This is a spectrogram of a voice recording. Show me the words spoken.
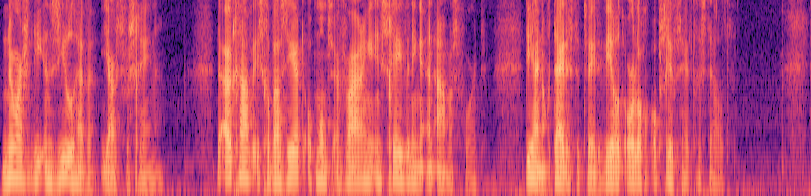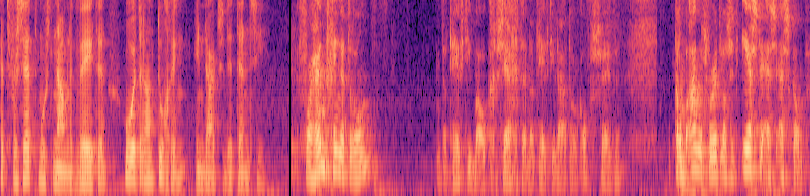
Nummers die een ziel hebben juist verschenen. De uitgave is gebaseerd op Moms ervaringen in Scheveningen en Amersfoort, die hij nog tijdens de Tweede Wereldoorlog op schrift heeft gesteld. Het verzet moest namelijk weten hoe het eraan toeging in Duitse detentie. Voor hem ging het erom, dat heeft hij me ook gezegd en dat heeft hij later ook opgeschreven. Kamp Amersfoort was het eerste SS-kamp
